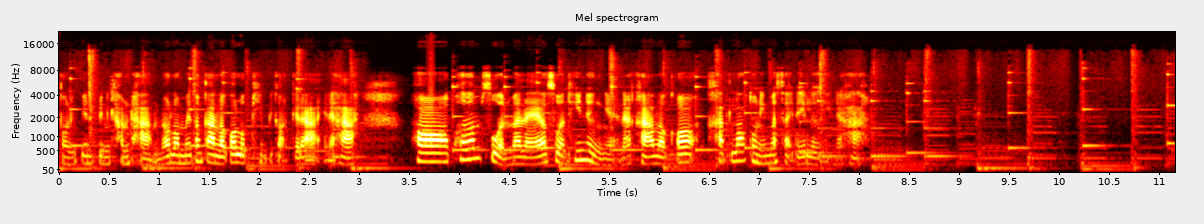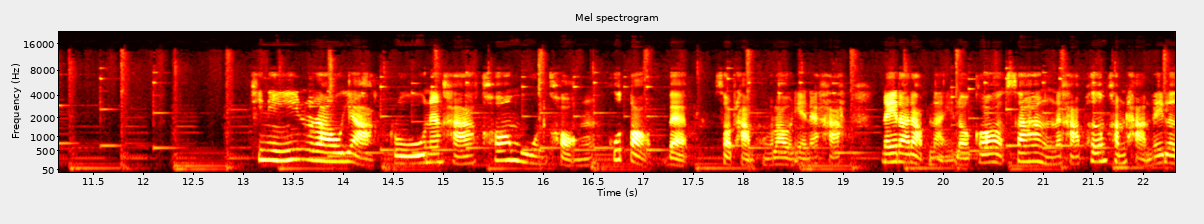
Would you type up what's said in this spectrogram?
ตรงนี้เป็นเป็นคำถามเนาะเราไม่ต้องการเราก็ลบทิ้งไปก่อนก็ได้นะคะพอเพิ่มส่วนมาแล้วส่วนที่1เนี่ยนะคะ เราก็คัดลอกตรงนี้มาใส่ได้เลยนะคะ ทีนี้เราอยากรู้นะคะ ข้อมูลของผู้ตอบแบบสอบถามของเราเนี่ยนะคะ ในระดับไหนเราก็สร้างนะคะ เพิ่มคำถามได้เล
